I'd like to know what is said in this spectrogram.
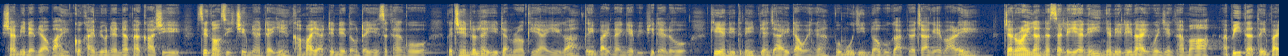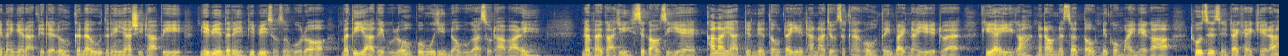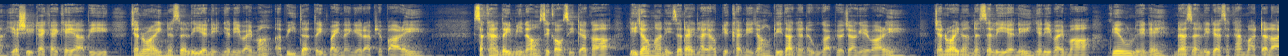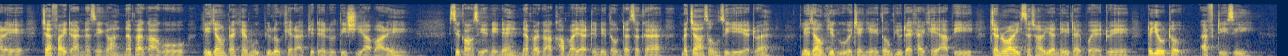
ရှမ်းပြည်နယ်မြောက်ပိုင်းကွက်ခိုင်မြို့နယ်နန်းဖက်ကာရှိစစ်ကောင်စီချင်းမြန်တပ်ရင်ခမာရ113တပ်ရင်စခန်းကိုကချင်လွတ်လပ်ရေးတပ်မတော် KIA ကသိမ်းပိုက်နိုင်ခဲ့ပြီဖြစ်တယ်လို့ KNY သတင်းပြန်ကြားရေးတာဝန်ခံဗိုလ်မှူးကြီးနော်ဘူးကပြောကြားခဲ့ပါတယ်။ဇန်နဝါရီလ24ရက်နေ့ညနေ4နာရီဝန်းကျင်ခန့်မှာအပိသက်သိမ်းပိုက်နိုင်ခဲ့တာဖြစ်တယ်လို့ကနအူးသတင်းရရှိထားပြီးမြေပြင်သတင်းပြည့်ပြည့်စုံစုံကိုတော့မသိရသေးဘူးလို့ဗိုလ်မှူးကြီးနော်ဘူးကဆိုထားပါတယ်။ နံပါတ်ကကြီးစစ်ကောင်စီရဲ့ခလာရ123တပ်ရင်းဌာနချုပ်စခန်းကိုသိမ်းပိုက်နိုင်ရေးအတွက် KIA က2023နှစ်ကုန်ပိုင်းကထိုးစစ်ဆင်တိုက်ခိုက်ခဲ့တာရက်ရှည်တိုက်ခိုက်ခဲ့ရပြီးဇန်နဝါရီ24ရက်နေ့ညနေပိုင်းမှာအပိသက်သိမ်းပိုက်နိုင်ခဲ့တာဖြစ်ပါတယ်။စခန်းသိမ်းပြီးနောက်စစ်ကောင်စီတပ်ကလေကြောင်းကနေဇက်တိုက်လာရောက်ပစ်ခတ်နေကြောင်းဒေသခံတို့ကပြောကြားခဲ့ပါတယ်။ ဇန်နဝါရီလ24ရက်နေ့ညနေပိုင်းမှာပြင်းဦးလွင်နဲ့နတ်ဆန်လေးတပ်စခန်းမှာတက်လာတဲ့ Jet Fighter နှစ်စင်းကနတ်ဘက်ကားကိုလေကြောင်းတိုက်ခိုက်မှုပြုလုပ်ခဲ့တာဖြစ်တယ်လို့သိရှိရပါတယ်။စစ်ကောင်စီအနေနဲ့နတ်ဘက်ကခမာယာတင်းတင်းတပ်စခန်းမကြဆုံးစီရေးအတွက်လေကြောင်းပစ်ကူအကြိမ်ကြိမ်အသုံးပြုတိုက်ခိုက်ခဲ့ရပြီးဇန်နဝါရီ16ရက်နေ့တိုက်ပွဲအတွင်းတရုတ်ထုတ် FTC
